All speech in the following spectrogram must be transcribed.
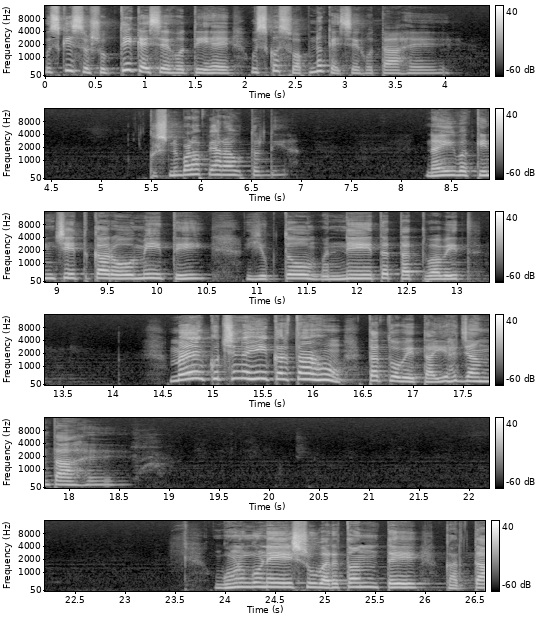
उसकी सुषुप्ति कैसे होती है, उसको स्वप्न कैसे होता है? कृष्ण बड़ा प्यारा उत्तर दिया। नैव किंचित करो मीति युक्तो मन्नेत तत्वविद मैं कुछ नहीं करता हूँ। तत्ववेता यह जानता है। गुण गुणेशु वर्तनते करता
